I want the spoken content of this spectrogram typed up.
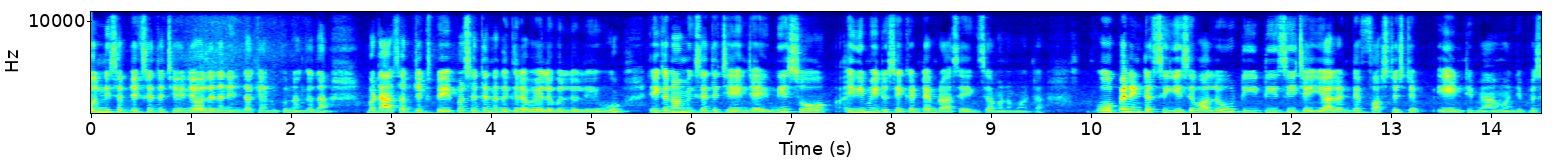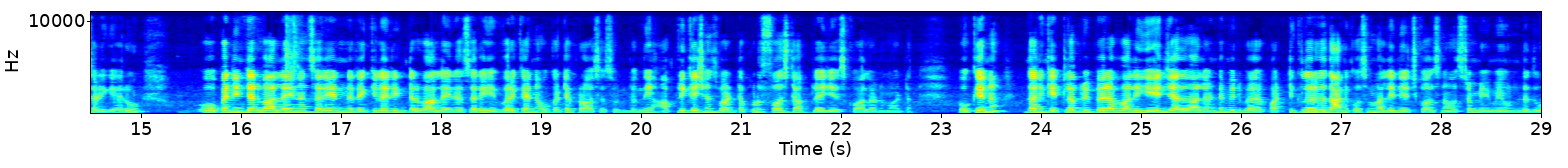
కొన్ని సబ్జెక్ట్స్ అయితే చేంజ్ అవ్వలేదని ఇందాకే అనుకున్నాం కదా. బట్ ఆ సబ్జెక్ట్స్ పేపర్స్ అయితే నా దగ్గర అవైలబుల్లో లేవు. ఎకనామిక్స్ అయితే చేంజ్ అయింది. సో ఇది మీరు సెకండ్ టైం రాసే ఎగ్జామ్ అనమాట ఓపెన్ ఇంటర్ సిఈసి వాళ్ళు టీటీసీ చేయాలంటే ఫస్ట్ స్టెప్ ఏంటి మ్యామ్ అని చెప్పేసి అడిగారు. ఓపెన్ ఇంటర్ అయినా సరే రెగ్యులర్ ఇంటర్ అయినా సరే ఎవరికైనా ఒకటే ప్రాసెస్ ఉంటుంది. అప్లికేషన్స్ పడ్డప్పుడు ఫస్ట్ అప్లై చేసుకోవాలన్నమాట. ఓకేనా? దానికి ఎట్లా ప్రిపేర్ అవ్వాలి? ఏం చదవాలంటే మీరు పర్టికులర్గా దానికోసం మళ్ళీ నేర్చుకోవాల్సిన అవసరం ఏమీ ఉండదు.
